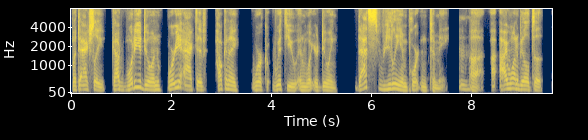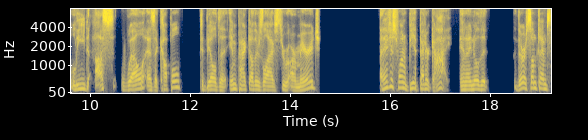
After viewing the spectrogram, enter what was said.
but to actually, God, what are you doing? Where are you active? How can I work with you and what you're doing? That's really important to me. Mm-hmm. Uh, I, I want to be able to lead us well as a couple, to be able to impact others' lives through our marriage, and I just want to be a better guy. And I know that there are sometimes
